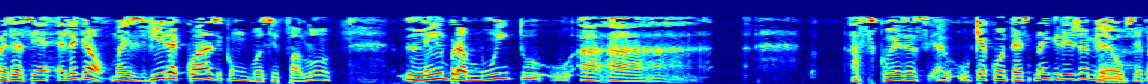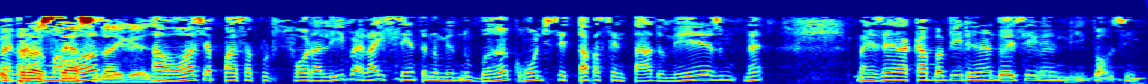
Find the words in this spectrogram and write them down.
Mas assim, é, é legal, mas vira quase como você falou, lembra muito a, a- as coisas, o que acontece na igreja mesmo. É, você vai o lá, toma processo hóstia, da igreja. A hóstia passa por fora ali, vai lá e senta no mesmo banco, onde você estava sentado mesmo, né? Mas é, acaba virando esse é, igualzinho.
